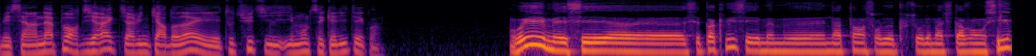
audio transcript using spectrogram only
mais c'est un apport direct, Irving Cardona, et tout de suite, il, il montre ses qualités. quoi. Oui, mais c'est euh, c'est pas que lui, c'est même Nathan sur le sur le match d'avant aussi.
